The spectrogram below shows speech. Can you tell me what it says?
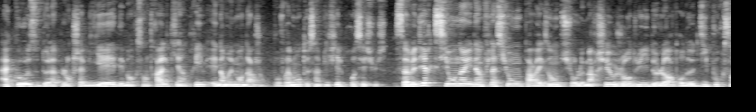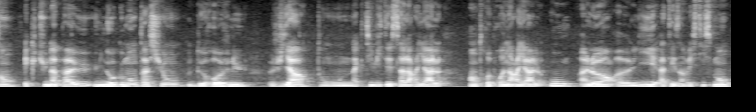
à cause de la planche à billets des banques centrales qui impriment énormément d'argent pour vraiment te simplifier le processus. Ça veut dire que si on a une inflation, par exemple, sur le marché aujourd'hui de l'ordre de 10% et que tu n'as pas eu une augmentation de revenus via ton activité salariale entrepreneuriale ou alors euh, liée à tes investissements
